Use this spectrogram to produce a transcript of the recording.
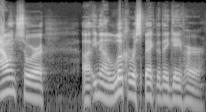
ounce or uh, even a look of respect that they gave her.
